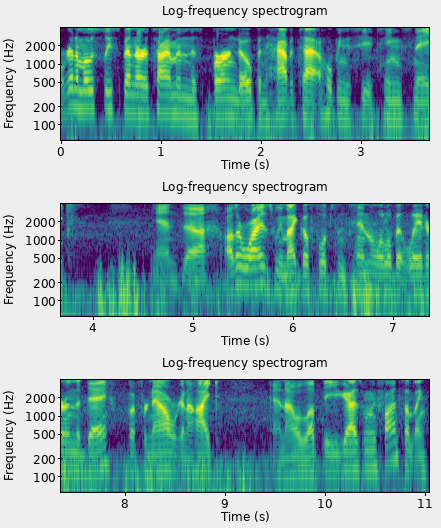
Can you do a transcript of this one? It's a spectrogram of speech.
We're going to mostly spend our time in this burned open habitat, hoping to see a king snake. And uh, otherwise, we might go flip some tin a little bit later in the day. But for now, we're going to hike, and I will update you guys when we find something.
